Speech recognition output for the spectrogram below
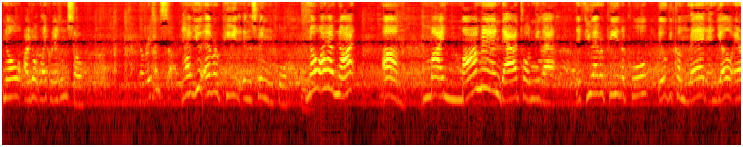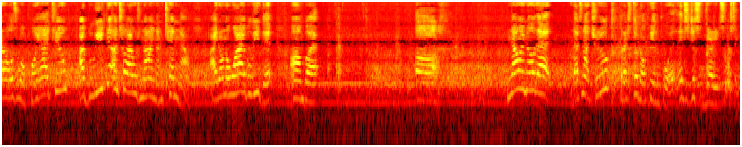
No, I don't like raisins, so. The raisins suck. Have you ever peed in the swimming pool? No, I have not. Um, my mom and dad told me that if you ever pee in the pool, it will become red and yellow arrows will point at you. I believed it until I was nine. I'm ten now. I don't know why I believed it. Um, but uh, now I know that that's not true. But I still don't pee in the pool. It's just very disgusting.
